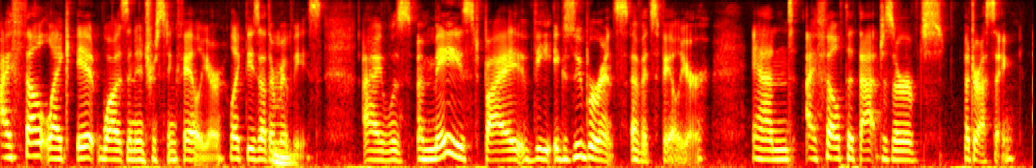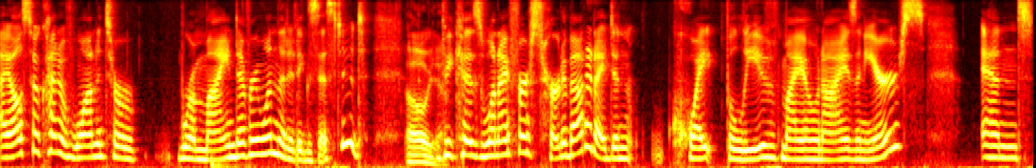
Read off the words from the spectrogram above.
I felt like it was an interesting failure, like these other hmm. movies. I was amazed by the exuberance of its failure, and I felt that that deserved addressing. I also kind of wanted to remind everyone that it existed Oh yeah. because when I first heard about it, I didn't quite believe my own eyes and ears, and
